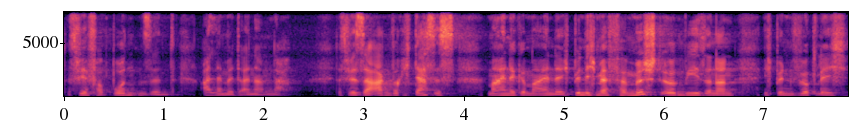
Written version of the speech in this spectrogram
dass wir verbunden sind, alle miteinander. Dass wir sagen, wirklich, das ist meine Gemeinde. Ich bin nicht mehr vermischt irgendwie, sondern ich bin wirklich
